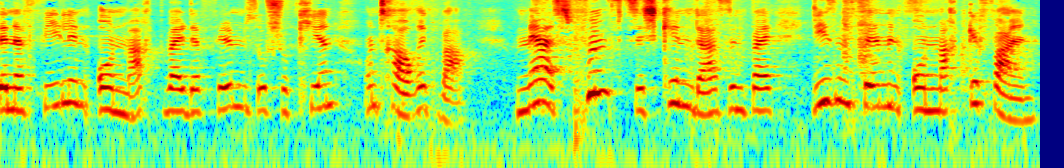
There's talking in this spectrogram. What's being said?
denn er fiel in Ohnmacht, weil der Film so schockierend und traurig war. Mehr als 50 Kinder sind bei diesem Film in Ohnmacht gefallen.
